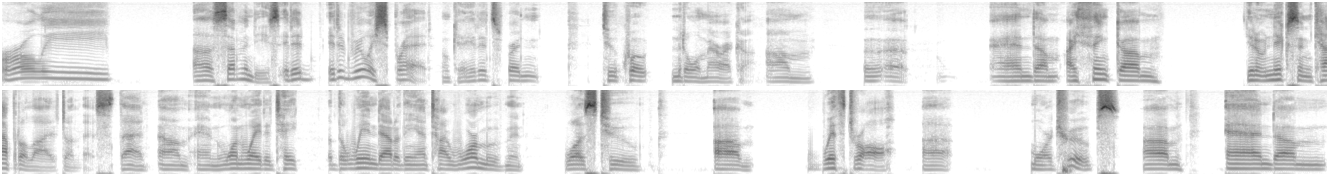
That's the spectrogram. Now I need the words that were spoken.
early uh, '70s, it had it had really spread. Okay, it had spread to quote Middle America. Um, uh, and um, I think um, you know Nixon capitalized on this. That um, and one way to take the wind out of the anti-war movement was to um, withdraw uh, more troops um, and um,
